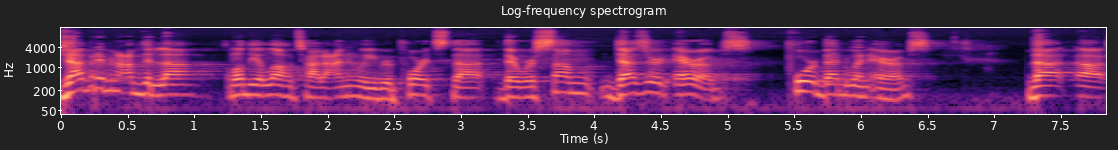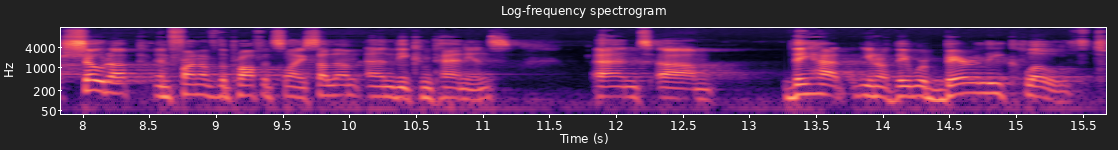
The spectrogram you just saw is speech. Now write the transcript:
Jabir ibn Abdullah radiallahu ta'ala anhu, he reports that there were some desert Arabs, poor Bedouin Arabs, that uh, showed up in front of the Prophet and the companions. And um, they had, you know, they were barely clothed.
